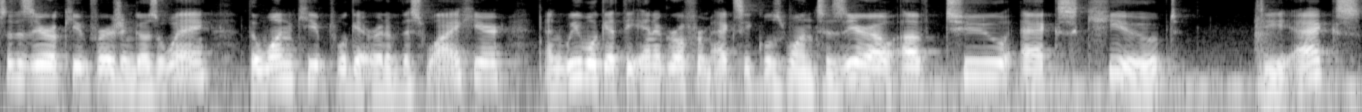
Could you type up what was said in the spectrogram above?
So the 0 cubed version goes away. The 1 cubed will get rid of this y here, and we will get the integral from x equals 1 to 0 of 2x cubed dx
